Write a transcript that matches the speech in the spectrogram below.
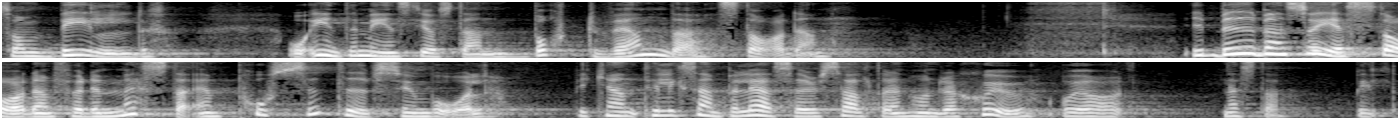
som bild och inte minst just den bortvända staden. I Bibeln så är staden för det mesta en positiv symbol. Vi kan till exempel läsa ur Psaltaren 107 och jag har nästa bild.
